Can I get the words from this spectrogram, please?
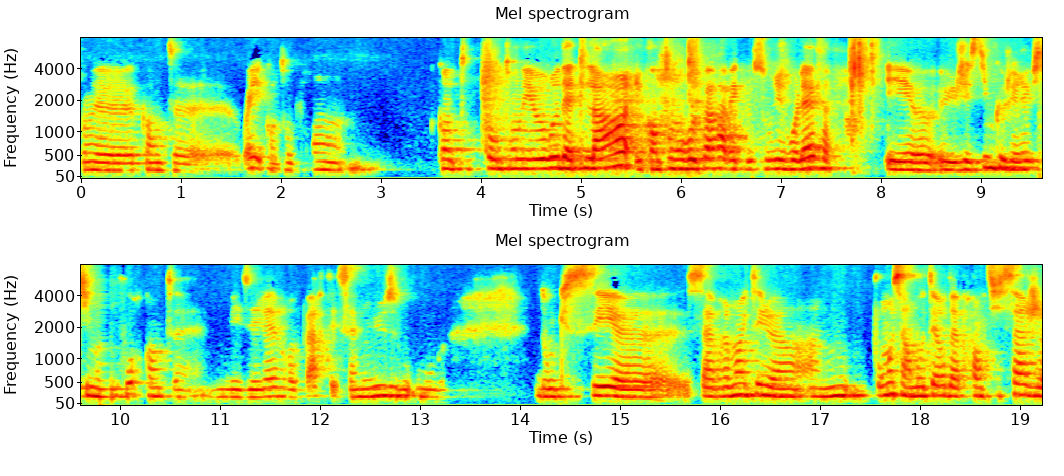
quand, quand on prend quand, quand on est heureux d'être là et quand on repart avec le sourire aux lèvres et, euh, j'estime que j'ai réussi mon cours quand euh, mes élèves repartent et s'amusent. Donc, euh, ça a vraiment été, un, pour moi, c'est un moteur d'apprentissage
